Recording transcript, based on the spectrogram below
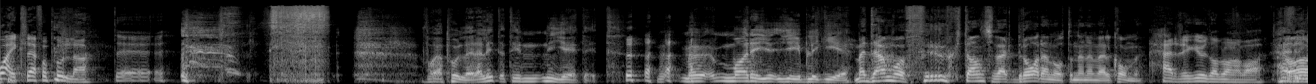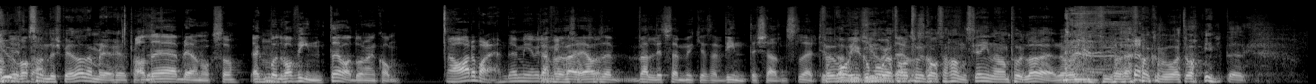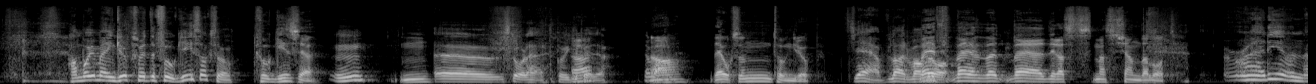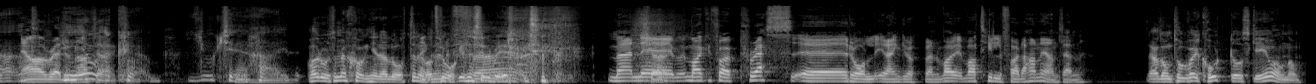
Wyclef och Pulla. Det... Får jag pulla dig lite till 911? Med- Marie J. Bligé. Men den var fruktansvärt bra den låten när den väl kom. Herregud vad bra den var. Herregud Ja, vad sönderspelad den blev helt Ja, plötsligt. det blev den också. Jag, Det var vinter va, då den kom. Ja, det var det. Det vill jag Därför, minnas jag också. hade väldigt så här, mycket så här, vinterkänslor. Typ För över kommer ihåg att han var där tvungen att ta sig handskar innan han pullade. Det var det var därför han kommer ihåg att det var inte. Han var ju med i en grupp som heter Fuggis också. Fuggis ja. Eh, står det här på Wikipedia. ja. Det är också en tung grupp. Jävlar vad Vad är, bra. vad, är, vad, vad är deras mest kända låt? Ready or not, Ja, Ready or here Not, I ja. come, you can hide. Vad roligt om jag sjöng hela låten nu, vad tråkigt det skulle bli. Men eh, Michael Fry Press eh, roll i den gruppen, vad, vad tillförde han egentligen? Ja, de tog väl kort och skrev om dem.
